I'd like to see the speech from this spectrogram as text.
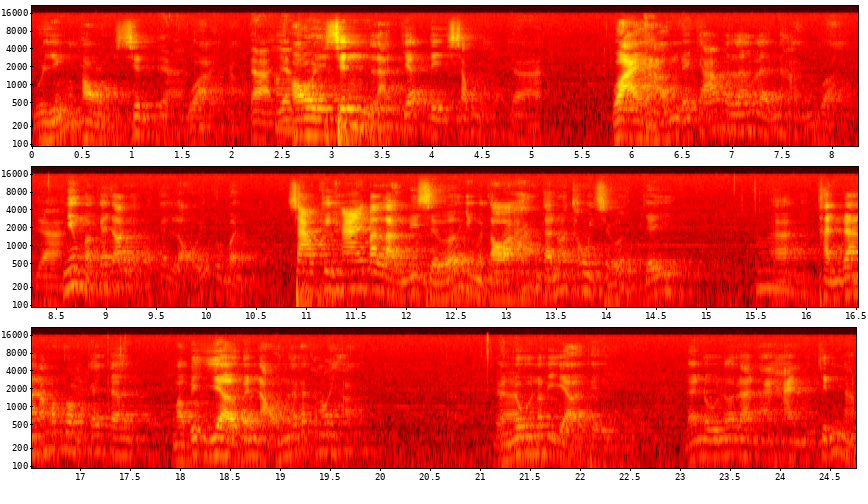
Nguyễn Hồi sinh hoài hận. Dạ, dạ. hồi sinh là chết đi sống lại. Dạ. Hoài hận để cháu nó lớn lên nó hận hoài. Dạ. nhưng mà cái đó là một cái lỗi của mình. Sau khi hai ba lần đi sửa nhưng mà tòa án người ta nói thôi sửa chỉ à, thành ra nó mới có một cái tên. Mà bây giờ bên nội nó rất hối hận. Dạ. mình nuôi nó bây giờ thì để nuôi nó lên 29 năm.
